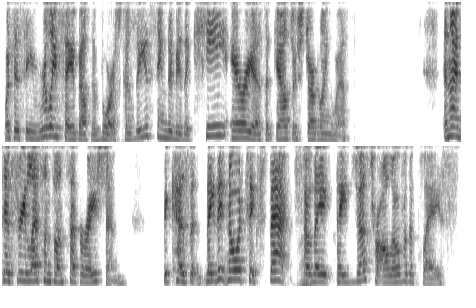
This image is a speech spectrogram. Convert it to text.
What does he really say about divorce? Because these seem to be the key areas that gals are struggling with. And then I did three lessons on separation because they didn't know what to expect. Wow. So they they just were all over the place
